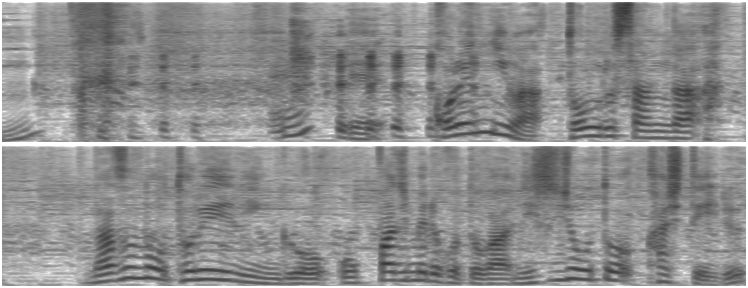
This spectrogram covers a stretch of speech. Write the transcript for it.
ん？えこれにはトールさんが謎のトレーニングを追っ始めることが日常と化している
